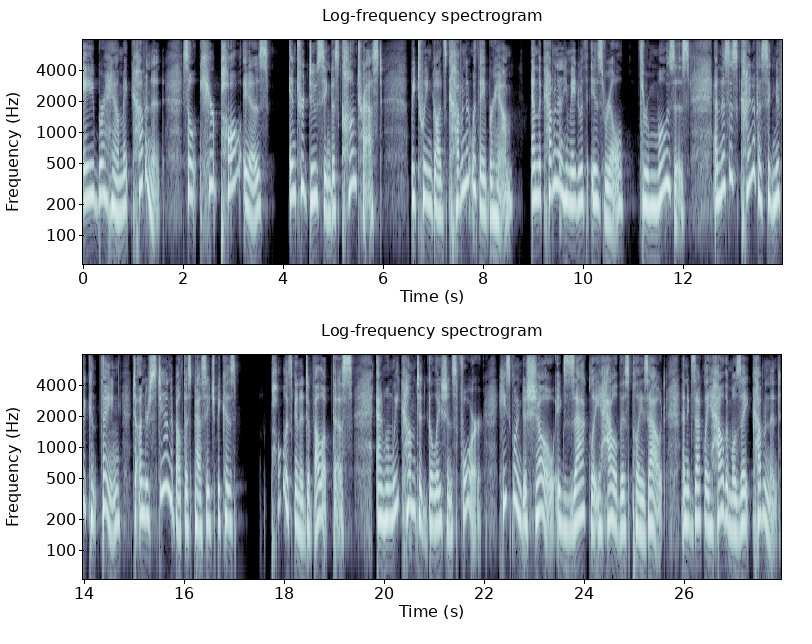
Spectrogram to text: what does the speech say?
Abrahamic covenant. So here Paul is introducing this contrast between God's covenant with Abraham and the covenant he made with Israel through Moses. And this is kind of a significant thing to understand about this passage because Paul is going to develop this. And when we come to Galatians 4, he's going to show exactly how this plays out and exactly how the Mosaic covenant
